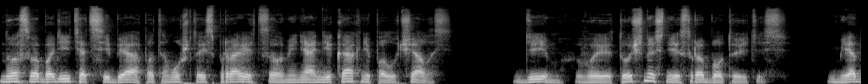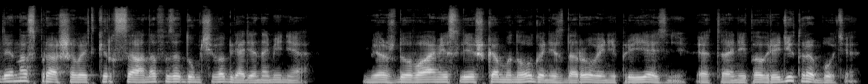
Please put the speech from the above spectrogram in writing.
но освободить от себя, потому что исправиться у меня никак не получалось. «Дим, вы точно с ней сработаетесь?» Медленно спрашивает Кирсанов, задумчиво глядя на меня. «Между вами слишком много нездоровой неприязни. Это не повредит работе?»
